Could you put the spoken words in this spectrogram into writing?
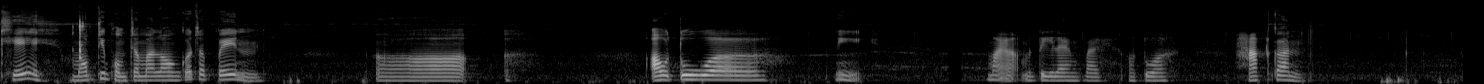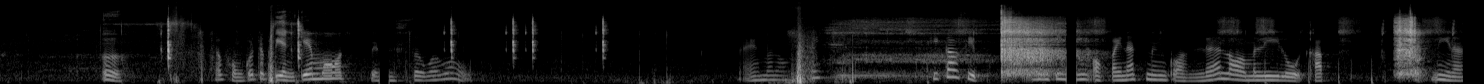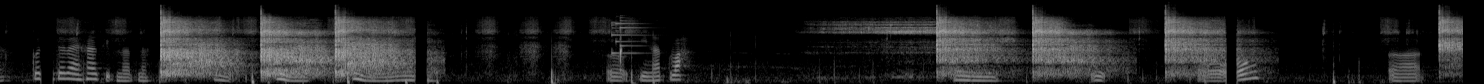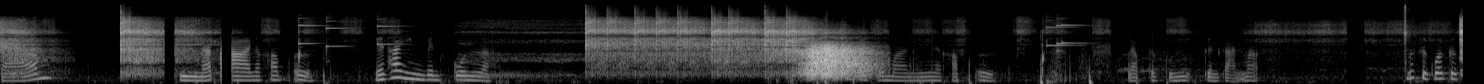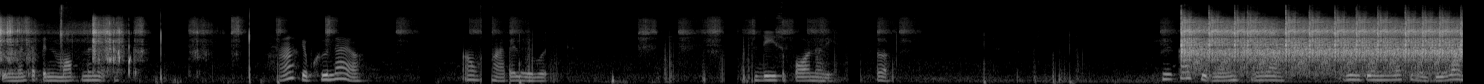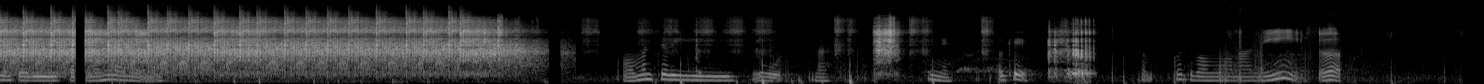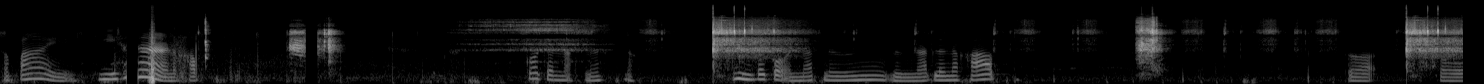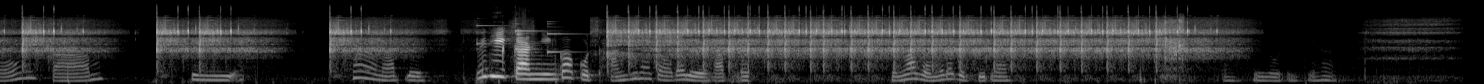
เค ม็อบที่ผมจะมาลองก็จะเป็นเอ่อเอาตัวนี่ ไม่อะมันตีแรงไป เอาตัวฮักกัน เออ แล้วผมก็จะเปลี่ยนเกมโหมด เป็น survival ไหนมาลองสิที่เก้าสิบมันจะยิงออกไปนัดหนึ่งก่อน แล้วรอมันรีโหลดครับ นี่นะ จะได้ห้าสิบนัดนะเออกี่นัดวะหนึ่งสองเออสามสี่นัดตายนะครับ เออเดี๋ยวถ้ายิงเป็นกลล่ะประมาณนี้นะครับ เออ แบบกระสุนเกินการมาก รู้สึกว่ากระสุนมันจะเป็นม็อบนั่นเนี่ยฮะเก็บคืนได้เหรอ เอาหายไปเลยเว้ยดีสปอนหน่อยดิเออคือเก้าสิบนะเวลายิงจนลักษณะดีว่ามันจะรีกลับมาให้เราหน่อยนะอ๋อ มันจะรีโหลดนะ นี่ไง โอเค ก็จะประมาณนี้ เออ ต่อไป P5 นะครับ ก็จะหนักนะหนักยิงไปก่อนนัดหนึ่งหนึ่งนัดแล้วนะครับเออสองสามสี่ห้านัดเลย วิธีการยิงก็กดค้างที่หน้าจอได้เลยครับเห็นว่าผมไม่ได้กดชิปนะรีโหลด MP5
